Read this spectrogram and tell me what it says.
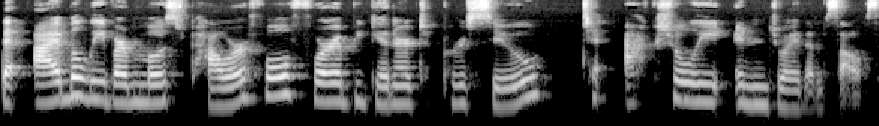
that I believe are most powerful for a beginner to pursue to actually enjoy themselves,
